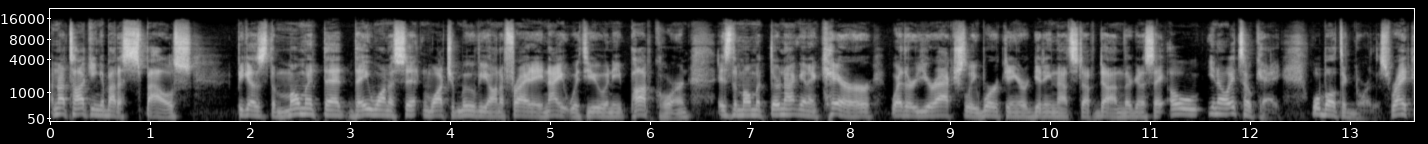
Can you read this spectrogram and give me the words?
I'm not talking about a spouse because the moment that they want to sit and watch a movie on a Friday night with you and eat popcorn is the moment they're not going to care whether you're actually working or getting that stuff done. They're going to say, oh, you know, it's okay. We'll both ignore this, right?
